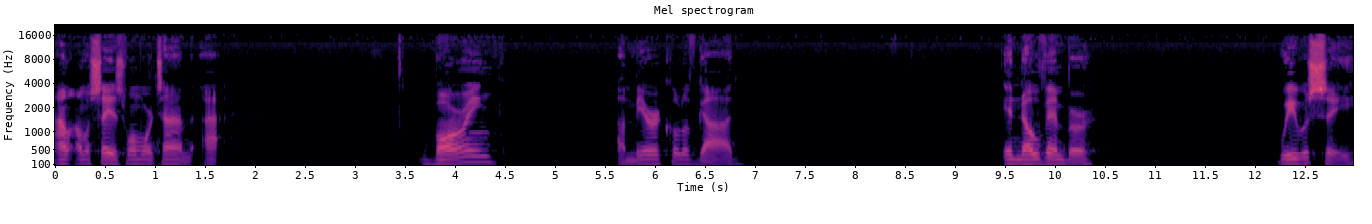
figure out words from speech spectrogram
I'm, I'm going to say this one more time. I, barring a miracle of God, in November, we will see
